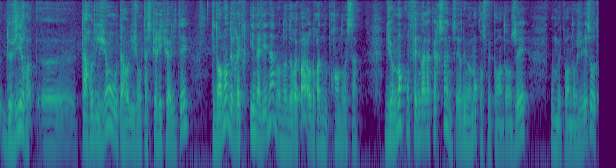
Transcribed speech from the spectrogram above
de vivre euh, ta religion ou ta religion ou ta spiritualité, qui normalement devrait être inaliénable. On ne devrait pas avoir le droit de nous prendre ça. Du moment qu'on fait de mal à personne, c'est-à-dire du moment qu'on ne se met pas en danger ou ne met pas en danger les autres.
